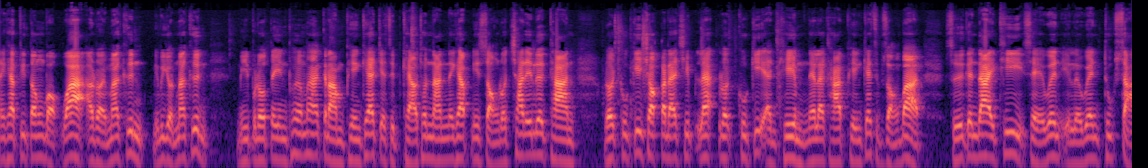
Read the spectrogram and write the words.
นะครับที่ต้องบอกว่าอร่อยมากขึ้น มีประโยชน์มากขึ้น มีโปรตีนเพิ่ม 5 กรัมเพียงแค่ 70 แคลเท่านั้นนะครับ มี 2 รสชาติให้เลือกทาน รสคุกกี้ช็อกโกแลตชิพและรสคุกกี้แอนด์ครีมในราคาเพียงแค่ 12 บาท ซื้อกันได้ที่7 e เ e ่ e อทุกสา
